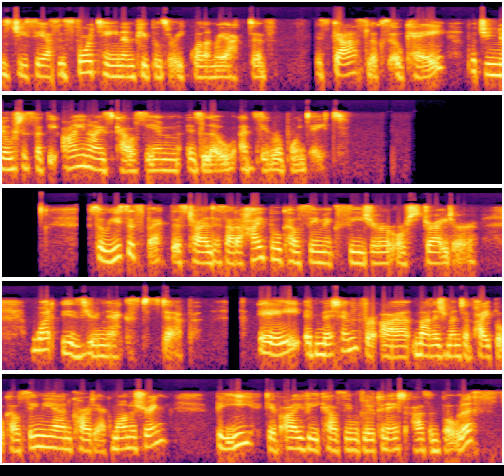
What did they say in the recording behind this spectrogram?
His GCS is 14 and pupils are equal and reactive. His gas looks okay, but you notice that the ionized calcium is low at 0.8. So you suspect this child has had a hypocalcemic seizure or stridor. What is your next step? A, admit him for uh, management of hypocalcemia and cardiac monitoring. B, give IV calcium gluconate as a bolus.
